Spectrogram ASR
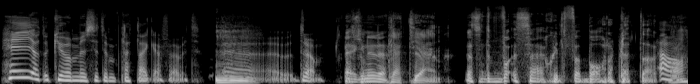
Hej, och gud vad mysigt med plättlaggar för övrigt. Eh, dröm. Äger ni det? Plättjärn. Alltså inte va- särskilt för bara plättar. Ja.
